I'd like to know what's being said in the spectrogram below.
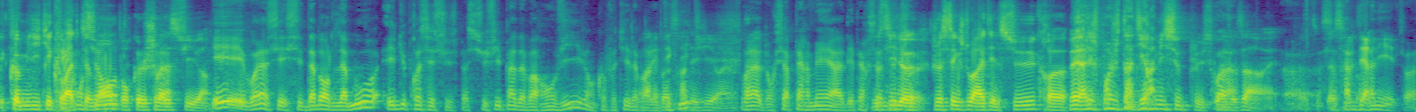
Et communiquer correctement pour que le cheval voilà. suive. hein. Et voilà, c'est d'abord de l'amour et du processus, parce qu'il suffit pas d'avoir envie, encore faut-il avoir Voilà, les techniques. ouais. Voilà, donc ça permet à des personnes. Aussi, de- le, je sais que je dois arrêter le sucre, mais allez, je prends juste un tiramisu de plus, quoi, Voilà. ça. ouais. Euh, ça sera le dernier. tu vois.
